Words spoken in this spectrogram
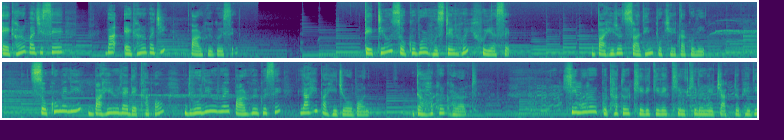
এঘাৰ বাজিছে বা এঘাৰ বাজি পাৰ হৈ গৈছে। তেতিয়াও চকুবোৰ হোষ্টেল হৈ শুই আছে। বাহিৰত স্বাধীন পক্ষীৰ কাকলি। চকু মেলি বাহিৰ ওলাই দেখা পাওঁ ধূলি উৰুৱাই পাৰ হৈ গৈছে লাহি পাহি যৌৱন। দহকৰ ঘৰত। সিমূৰৰ কোঠাটোৰ খিৰিকীৰে খিলখিলনিৰ জাকটো ভেদি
